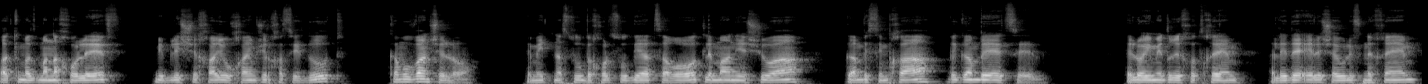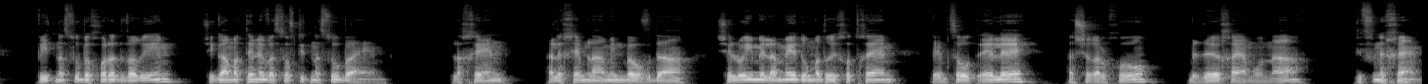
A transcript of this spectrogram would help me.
רק עם הזמן החולף, מבלי שחיו חיים של חסידות? כמובן שלא. הם התנסו בכל סוגי הצרות למען ישוע, גם בשמחה וגם בעצב. אלוהים הדריך אתכם על ידי אלה שהיו לפניכם, והתנסו בכל הדברים שגם אתם לבסוף תתנסו בהם. לכן, עליכם להאמין בעובדה שאלוהים מלמד ומדריך אתכם באמצעות אלה אשר הלכו בדרך האמונה לפניכם.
